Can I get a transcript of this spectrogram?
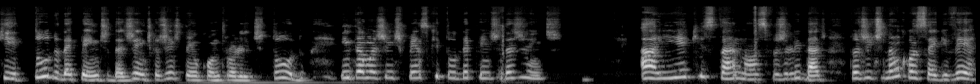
que tudo depende da gente, que a gente tem o controle de tudo, então a gente pensa que tudo depende da gente. Aí é que está a nossa fragilidade. Então a gente não consegue ver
